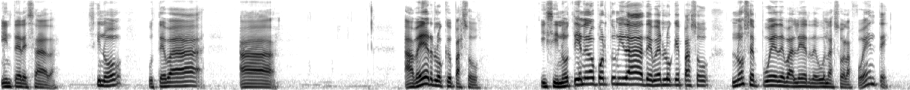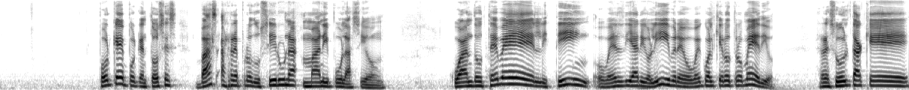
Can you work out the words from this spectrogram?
interesada, sino usted va a, a ver lo que pasó. Y si no tiene la oportunidad de ver lo que pasó, no se puede valer de una sola fuente. ¿Por qué? Porque entonces vas a reproducir una manipulación. Cuando usted ve el listín o ve el diario libre o ve cualquier otro medio, resulta que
